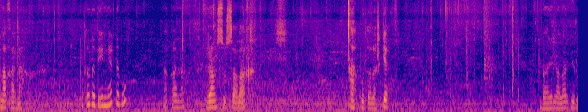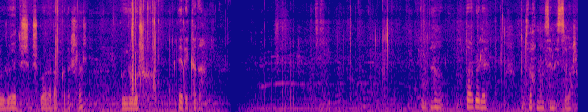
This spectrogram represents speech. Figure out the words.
makarna. Burada da değil. Nerede bu? Makarna. Ramsus alak. Ah buradalar. Gel. Barillalar 1 euroya düşmüş bu arada arkadaşlar. Buyurulur. Edeka'da. Da böyle mutfak malzemesi var.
